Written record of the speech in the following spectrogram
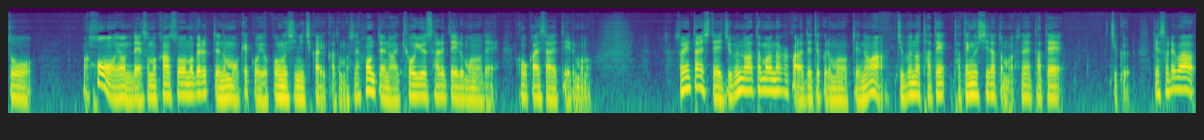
とまあ、本を読んでその感想を述べるっていうのも結構横串に近いかと思うんですね。本っていうのは共有されているもので公開されているもの。それに対して自分の頭の中から出てくるものっていうのは自分の縦縦串だと思うんですね。縦軸。でそれは、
